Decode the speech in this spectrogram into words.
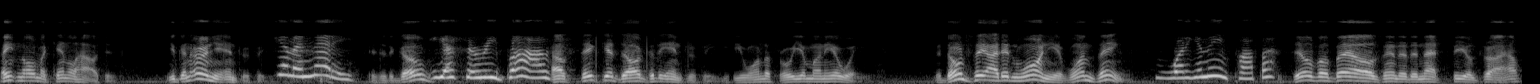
Painting all McKinnell houses. You can earn your entry fee. Jim and Nettie. Is it a go? Yes, sirree, Bob. I'll stake your dog to the entry fee if you want to throw your money away. But don't say I didn't warn you of one thing. What do you mean, Papa? Silver Bells entered in that field trial.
